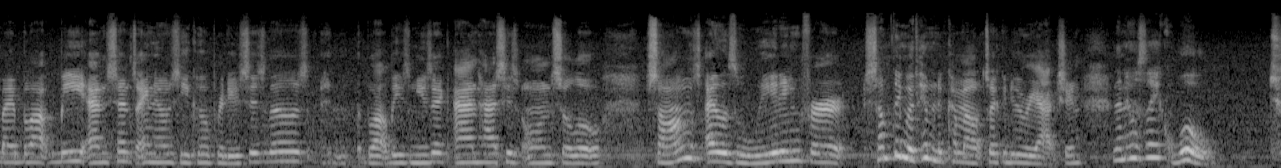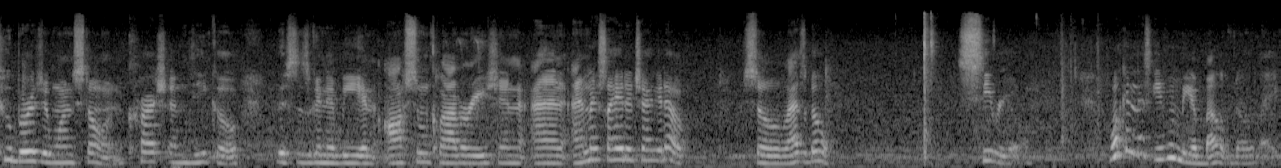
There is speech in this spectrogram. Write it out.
by Block B, and since I know Zico produces those, Block B's music, and has his own solo songs, I was waiting for something with him to come out so I could do a reaction, and then I was like, whoa, two birds with one stone, Crush and Zico. This is going to be an awesome collaboration, and I'm excited to check it out. So let's go. Cereal. What can this even be about though? Like,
